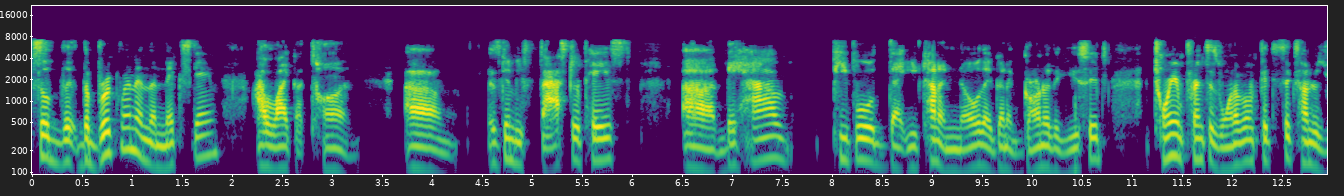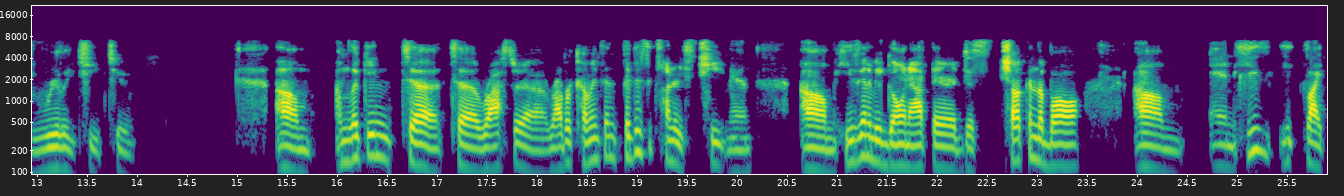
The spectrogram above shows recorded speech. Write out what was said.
so the the Brooklyn and the Knicks game, I like a ton. Um, it's going to be faster paced. Uh, they have people that you kind of know they're going to garner the usage. Taurean Prince is one of them. 5600 is really cheap too. Um, I'm looking to to roster uh, Robert Covington. 5600 is cheap, man. Um, he's gonna be going out there just chucking the ball, um, and he's he, like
